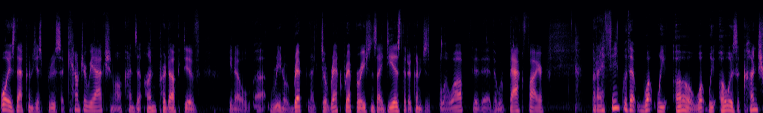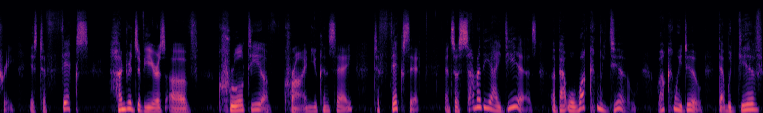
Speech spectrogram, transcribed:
boy is that going to just produce a counter reaction all kinds of unproductive you know, uh, you know, rep, like direct reparations ideas that are going to just blow up, that, that would backfire. But I think that what we owe, what we owe as a country, is to fix hundreds of years of cruelty, of crime, you can say, to fix it. And so some of the ideas about, well, what can we do? What can we do that would give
